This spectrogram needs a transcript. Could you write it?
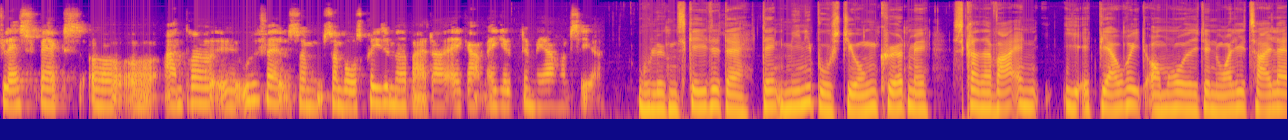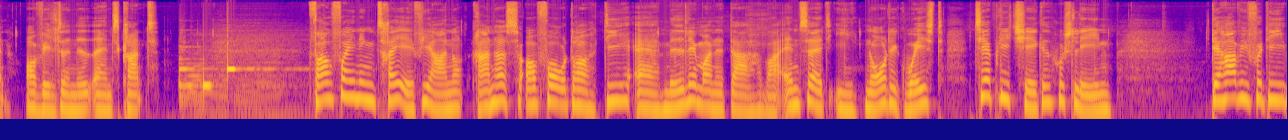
flashbacks og, og andre øh, udfald, som, som vores krisemedarbejdere er i gang med at hjælpe dem med at håndtere. Ulykken skete, da den minibus, de unge kørte med, skred af vejen i et bjergrigt område i det nordlige Thailand og væltede ned ad en skrant. Fagforeningen 3F i Randers opfordrer de af medlemmerne, der var ansat i Nordic Waste, til at blive tjekket hos lægen. Det har vi, fordi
